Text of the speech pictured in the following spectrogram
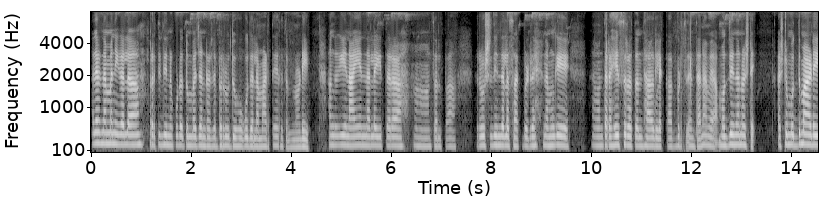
ಆದರೆ ನಮ್ಮನೆಗೆಲ್ಲ ಪ್ರತಿದಿನ ಕೂಡ ತುಂಬ ಜನರೆಲ್ಲ ಬರುವುದು ಹೋಗೋದೆಲ್ಲ ಮಾಡ್ತಾ ಇರ್ತಾರೆ ನೋಡಿ. ಹಾಗಾಗಿ ನಾಯಿಯನ್ನೆಲ್ಲ ಈ ಥರ ಸ್ವಲ್ಪ ರೋಷದಿಂದೆಲ್ಲ ಸಾಕ್ಬಿಟ್ರೆ ನಮಗೆ ಒಂಥರ ಹೆಸರು ತಂದು ಹಾಗೆ ಲೆಕ್ಕ ಆಗ್ಬಿಡ್ತದೆ ಅಂತ ನಾವು ಮೊದಲಿಂದನೂ ಅಷ್ಟೇ. ಅಷ್ಟು ಮುದ್ದು ಮಾಡಿ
